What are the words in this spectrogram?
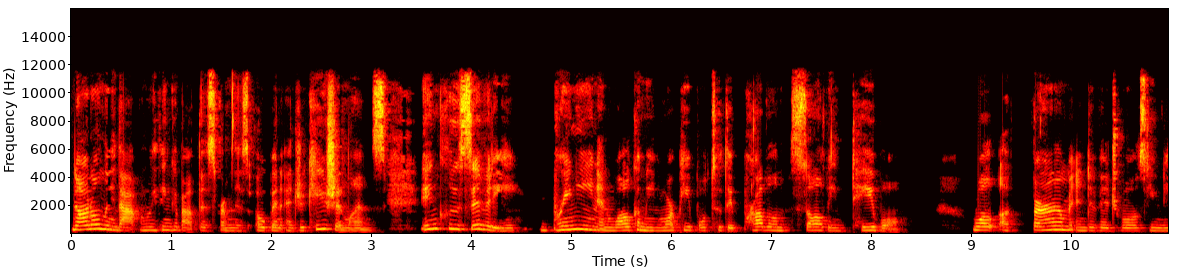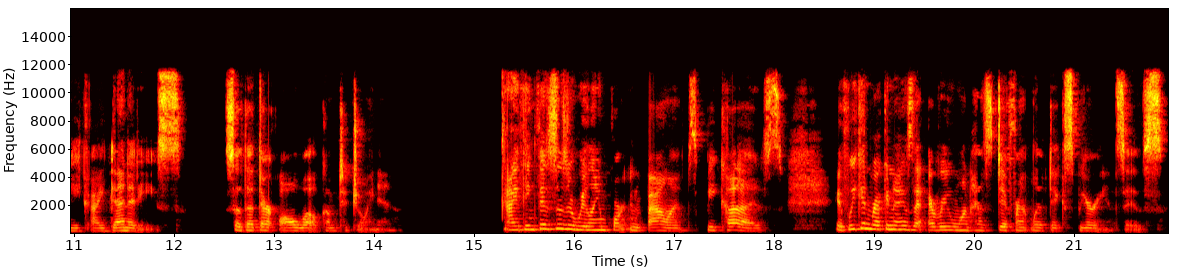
Not only that, when we think about this from this open education lens, inclusivity, bringing and welcoming more people to the problem solving table, will affirm individuals' unique identities so that they're all welcome to join in. I think this is a really important balance because if we can recognize that everyone has different lived experiences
